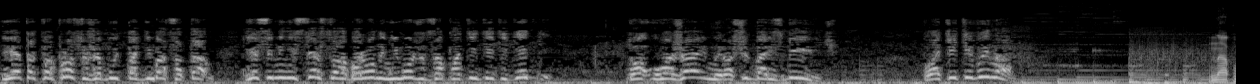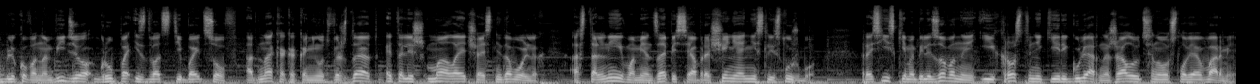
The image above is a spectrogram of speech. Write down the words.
И этот вопрос уже будет подниматься там. Если Министерство обороны не может заплатить эти деньги, то, уважаемый Рашид Борисбеевич, платите вы нам. На опубликованном видео группа из 20 бойцов, однако, как они утверждают, это лишь малая часть недовольных. Остальные в момент записи обращения несли службу. Российские мобилизованные и их родственники регулярно жалуются на условия в армии.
